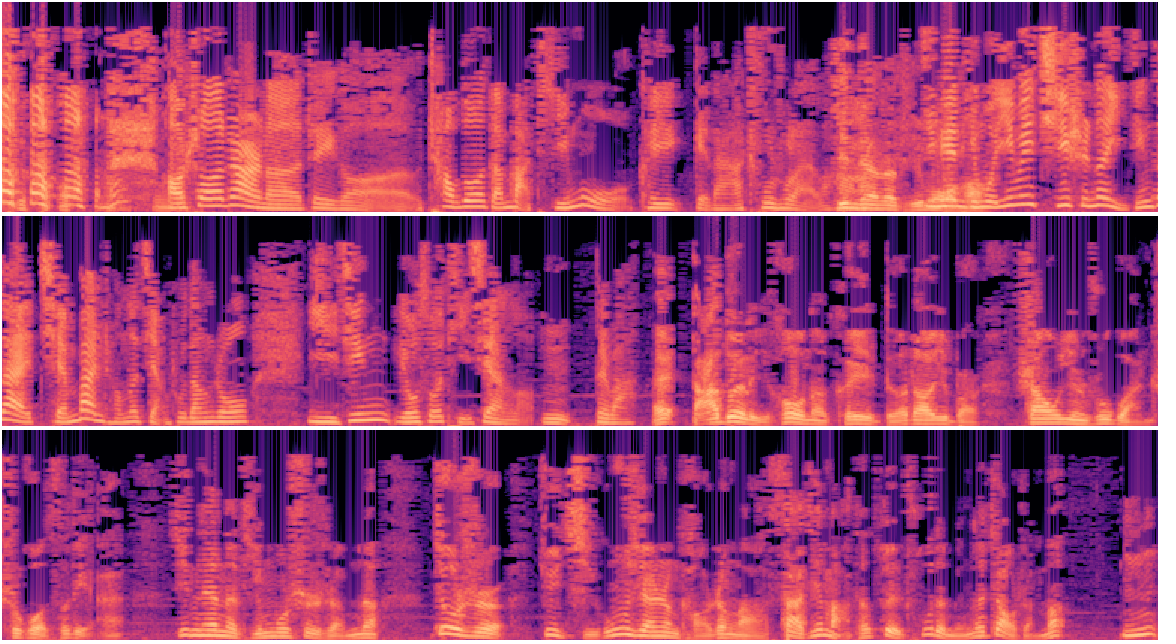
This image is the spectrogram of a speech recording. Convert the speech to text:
好，说到这儿呢，这个差不多，咱们把题目可以给大家出出来了。今天的题目今天题目，因为其实呢，已经在前半程的讲述当中已经有所体现了，嗯，对吧？哎，答对了以后呢，可以得到一本商务印书馆吃货词典。今天的题目是什么呢？就是据启功先生考证啊，萨金玛他最初的名字叫什么？嗯，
